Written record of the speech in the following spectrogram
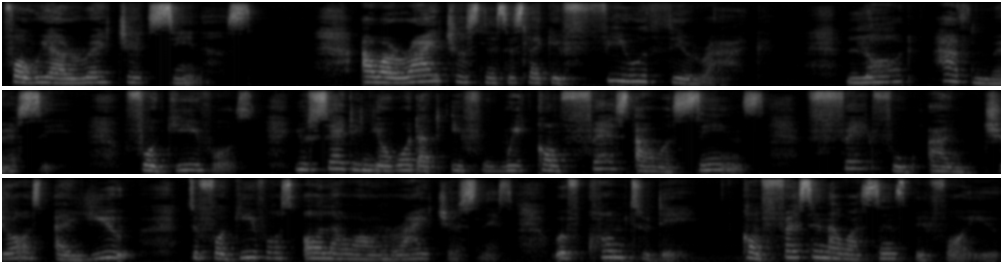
For we are wretched sinners. Our righteousness is like a filthy rag. Lord, have mercy. Forgive us. You said in your word that if we confess our sins, faithful and just are you to forgive us all our unrighteousness. We've come today confessing our sins before you.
